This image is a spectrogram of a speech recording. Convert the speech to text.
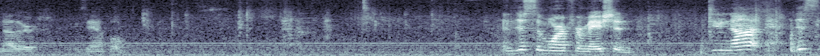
Another example. And just some more information. Do not, this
